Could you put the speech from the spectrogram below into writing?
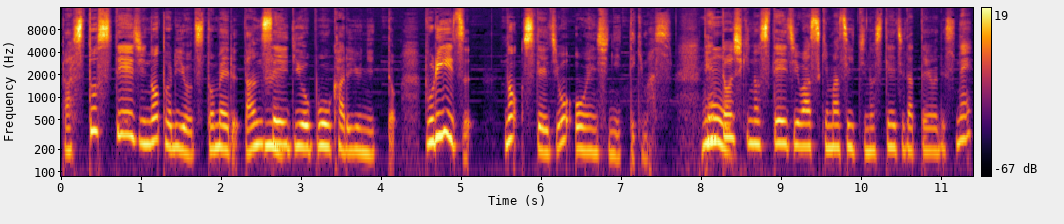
ラストステージのトリを務める男性デュオボーカルユニット、ブリーズのステージを応援しに行ってきます。点灯式のステージはスキマスイッチのステージだったようですね。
